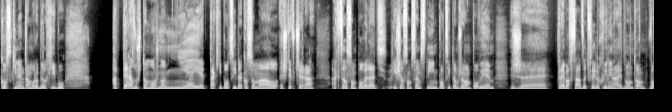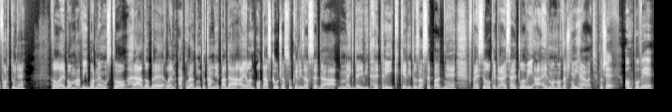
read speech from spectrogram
Koskinen tam urobil chybu. A teraz už to možno nie je taký pocit, ako som mal ešte včera. A chcel som povedať, išiel som sem s tým pocitom, že vám poviem, že treba vsádzať v tejto chvíli na Edmonton vo Fortune, lebo má výborné mústvo, hrá dobre, len akurát im to tam nepadá a je len otázkou času, kedy zase dá McDavid hetrik, kedy to zase padne v presilovke Dreisaitlovi a Edmonton začne vyhrávať. Počkej, on povie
